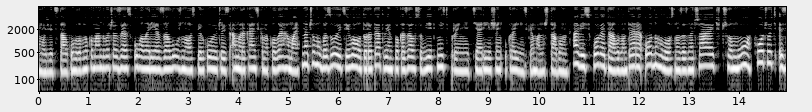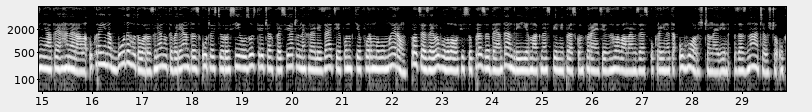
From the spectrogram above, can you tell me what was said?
підтримують відставку головнокомандувача ЗСУ Валерія Залужного, спілкуючись з американськими колегами, на чому базується його авторитет. Він показав суб'єктність прийняття рішень українським генштабом. А військові та волонтери одноголосно зазначають, чому хочуть зняти генерала. Україна буде готова розглянути варіанти з участю Росії у зустрічах, присвячених реалізації пунктів формулу миру. Про це заявив голова офісу президента Андрій Єрмак на спільній прес-конференції з главами МЗС України та Угорщини. Він зазначив, що Україна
